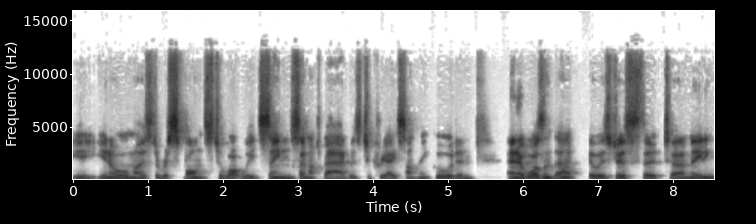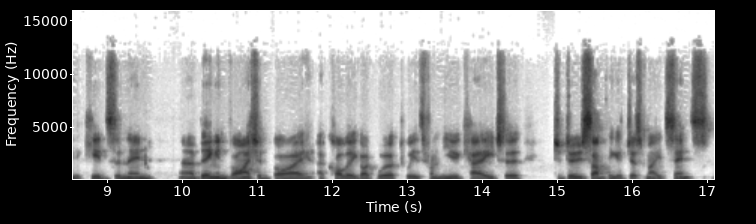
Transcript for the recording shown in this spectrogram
you, you, know, almost a response to what we'd seen in so much bad was to create something good. And, and it wasn't that. It was just that uh, meeting the kids and then uh, being invited by a colleague I'd worked with from the UK to, to do something, it just made sense.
